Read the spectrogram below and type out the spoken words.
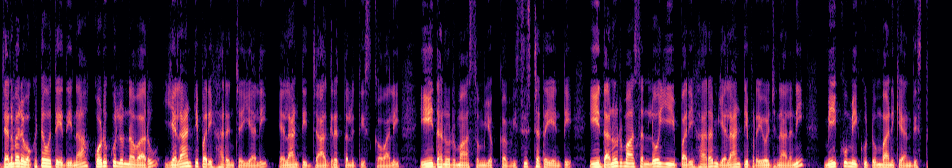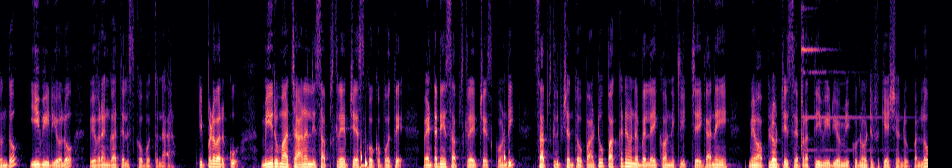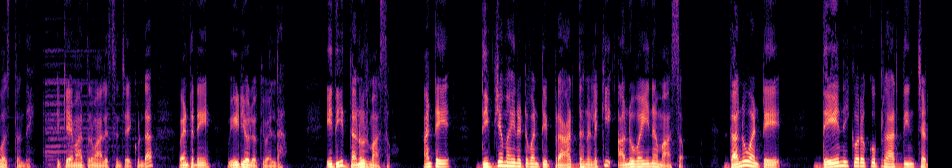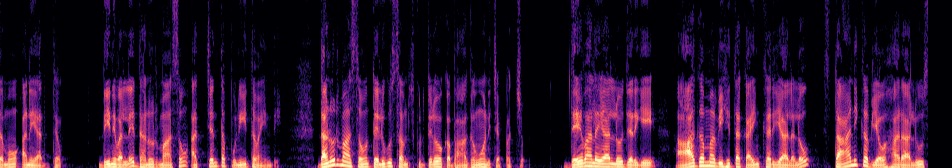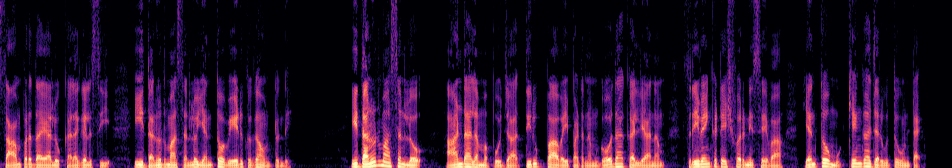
జనవరి ఒకటవ తేదీన కొడుకులున్నవారు ఎలాంటి పరిహారం చెయ్యాలి? ఎలాంటి జాగ్రత్తలు తీసుకోవాలి? ఈ ధనుర్మాసం యొక్క విశిష్టత ఏంటి? ఈ ధనుర్మాసంలో ఈ పరిహారం ఎలాంటి ప్రయోజనాలని మీకు మీ కుటుంబానికి అందిస్తుందో ఈ వీడియోలో వివరంగా తెలుసుకోబోతున్నారు. ఇప్పటివరకు మీరు మా ఛానల్ని సబ్స్క్రైబ్ చేసుకోకపోతే వెంటనే సబ్స్క్రైబ్ చేసుకోండి. సబ్స్క్రిప్షన్తో పాటు పక్కనే ఉన్న బెల్ ఐకాన్ని క్లిక్ చేయగానే మేము అప్లోడ్ చేసే ప్రతి వీడియో మీకు నోటిఫికేషన్ రూపంలో వస్తుంది. ఇంకేమాత్రం ఆలస్యం చేయకుండా వెంటనే వీడియోలోకి వెళ్దాం. ఇది ధనుర్మాసం. అంటే దివ్యమైనటువంటి ప్రార్థనలకి అనువైన మాసం. ధను అంటే దేని కొరకు ప్రార్థించడమో అనే అర్థం. దీనివల్లే ధనుర్మాసం అత్యంత పునీతమైంది. ధనుర్మాసం తెలుగు సంస్కృతిలో ఒక భాగము అని చెప్పచ్చు. దేవాలయాల్లో జరిగే ఆగమ విహిత కైంకర్యాలలో స్థానిక వ్యవహారాలు సాంప్రదాయాలు కలగలిసి ఈ ధనుర్మాసంలో ఎంతో వేడుకగా ఉంటుంది. ఈ ధనుర్మాసంలో ఆండాలమ్మ పూజ తిరుప్పావై పఠనం గోదా కళ్యాణం శ్రీ వెంకటేశ్వరుని సేవ ఎంతో ముఖ్యంగా జరుగుతూ ఉంటాయి.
